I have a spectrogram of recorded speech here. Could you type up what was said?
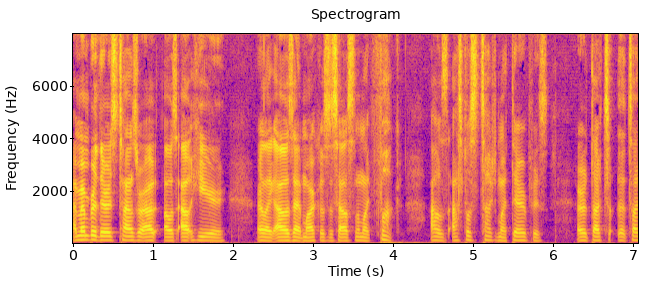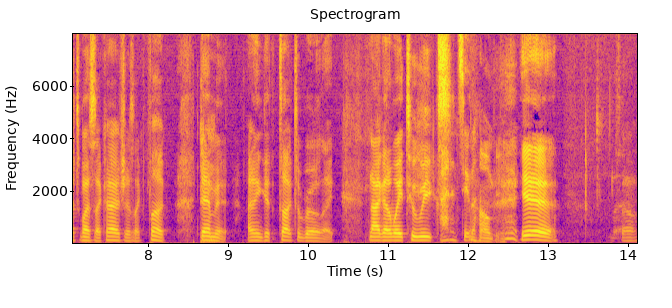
i remember there was times where I, I was out here or like i was at marcos's house and i'm like fuck i was i was supposed to talk to my therapist or talk to, uh, talk to my psychiatrist like fuck damn it i didn't get to talk to bro like now i gotta wait two weeks. I didn't see the homie. yeah so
